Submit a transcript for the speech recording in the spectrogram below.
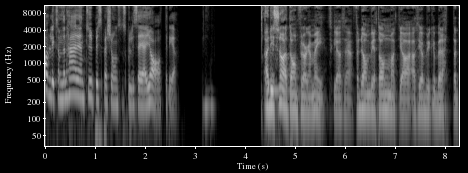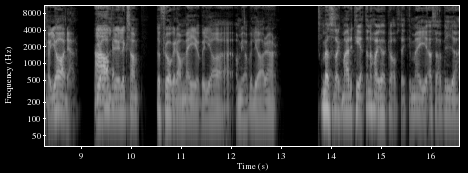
av liksom, den här är en typisk person som skulle säga ja till det? Ja, det är snarare att de frågar mig, skulle jag säga. För de vet om att jag, alltså jag brukar berätta att jag gör det här. Jag Ah, aldrig liksom, då frågar de mig vill jag, om jag vill göra det här. Men som sagt, majoriteten har ju hört av sig till mig, alltså via,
